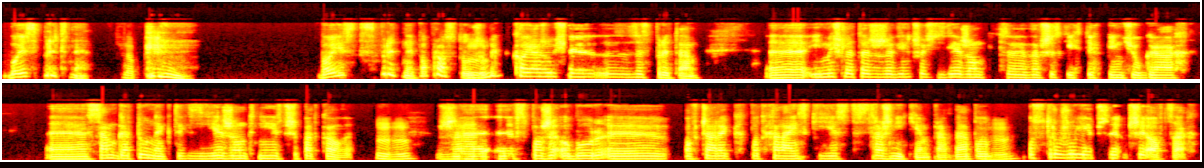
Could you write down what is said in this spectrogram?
Bo jest sprytny. No. Bo jest sprytny, po prostu, mhm. żeby kojarzył się ze sprytem. E, I myślę też, że większość zwierząt we wszystkich tych pięciu grach e, sam gatunek tych zwierząt nie jest przypadkowy. Mhm. Że e, w sporze obór e, owczarek podhalański jest strażnikiem, prawda? Bo, Mhm. bo stróżuje przy, przy owcach.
